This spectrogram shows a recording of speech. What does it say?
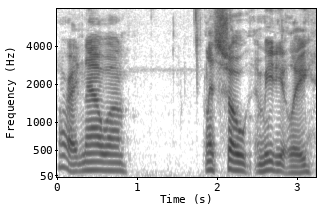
All right, now um, let's show immediately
